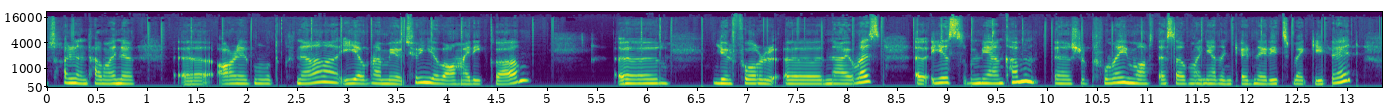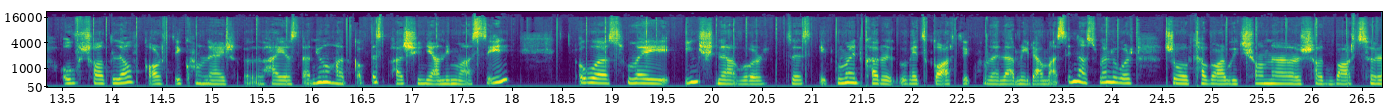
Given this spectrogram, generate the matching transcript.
աշխարհը ընդհանրապես արևմուտքն է, Եվրամիություն եւ Ամերիկա երբ որ նայում ես ես մի անգամ շփվում էի Մարտեսավանյան ընկերներից մեկի հետ ով շատ լավ կարծիք ուներ Հայաստանի ու հատկապես Փաշինյանի մասին ու ասում էի ինչն է որ ձեզ ստիպում է այդքան մեծ կարծիք ունենալ իր մասին ասում են որ ժողովրդավարությունը շատ բարձր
